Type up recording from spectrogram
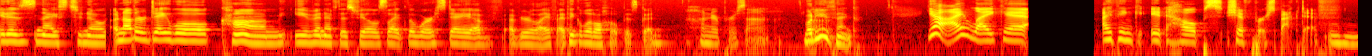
it is nice to know another day will come, even if this feels like the worst day of, of your life. I think a little hope is good. 100%. What do you think? Yeah, I like it. I think it helps shift perspective, mm-hmm.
